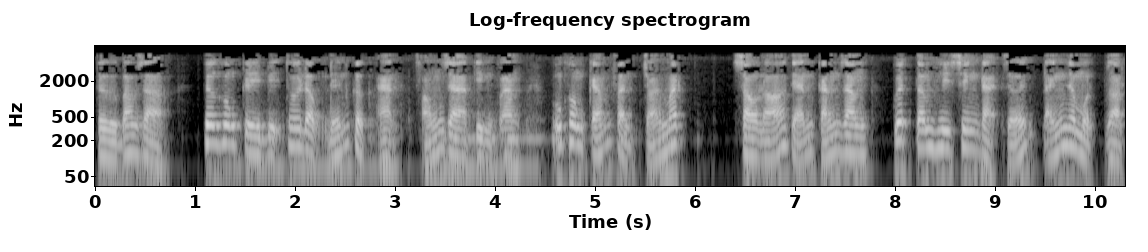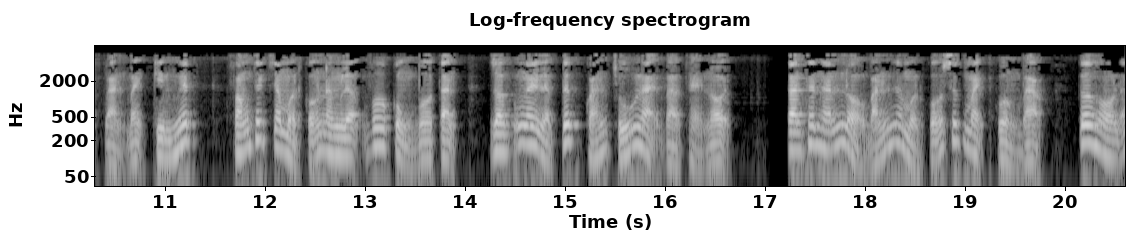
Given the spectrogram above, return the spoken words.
từ bao giờ, thương không kỳ bị thôi động đến cực hạn, phóng ra kim quang, cũng không kém phần chói mắt. Sau đó thì hắn cắn răng, quyết tâm hy sinh đại giới, đánh ra một giọt bản mệnh kim huyết, phóng thích ra một cỗ năng lượng vô cùng vô tận, rồi cũng ngay lập tức quán trú lại vào thể nội. Toàn thân hắn nổ bắn ra một cỗ sức mạnh cuồng bạo, cơ hồ đã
